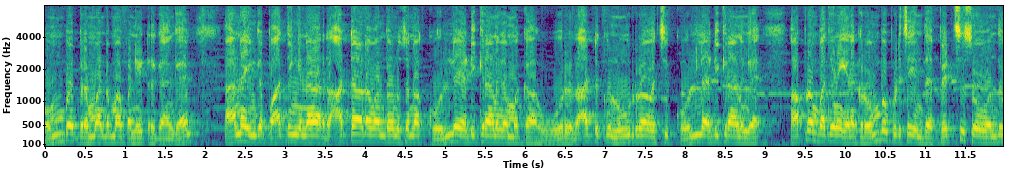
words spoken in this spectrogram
ரொம்ப பிரம்மாண்டமாக பண்ணிகிட்ருக்காங்க இருக்காங்க ஆனால் இங்கே பார்த்தீங்கன்னா ராட்டாட வந்தோன்னு சொன்னால் கொள்ளை அடிக்கிறானுங்க மக்கா. ஒரு ராட்டுக்கு நூறுரூவா வச்சு கொள்ளை அடிக்கிறானுங்க. அப்புறம் பார்த்தீங்கன்னா எனக்கு ரொம்ப பிடிச்ச இந்த பெட்ஸ் ஷோ வந்து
